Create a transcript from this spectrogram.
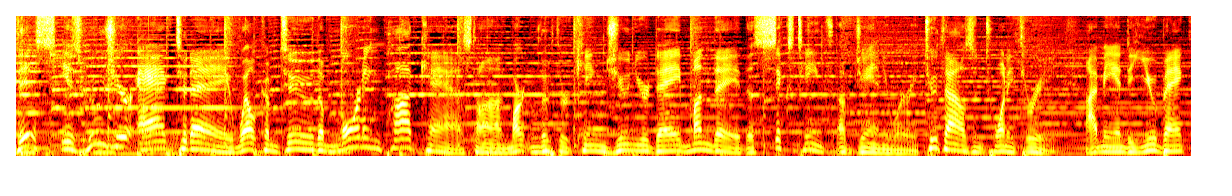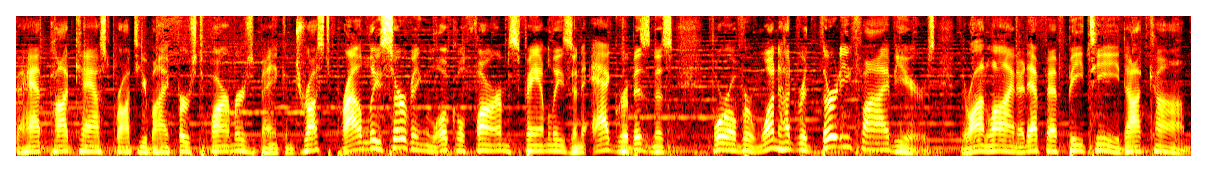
This is Hoosier Ag Today. Welcome to the morning podcast on Martin Luther King Jr. Day, Monday, the 16th of January, 2023. I'm Andy Eubank, the Hat Podcast brought to you by First Farmers Bank and Trust, proudly serving local farms, families, and agribusiness for over 135 years. They're online at ffbt.com.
